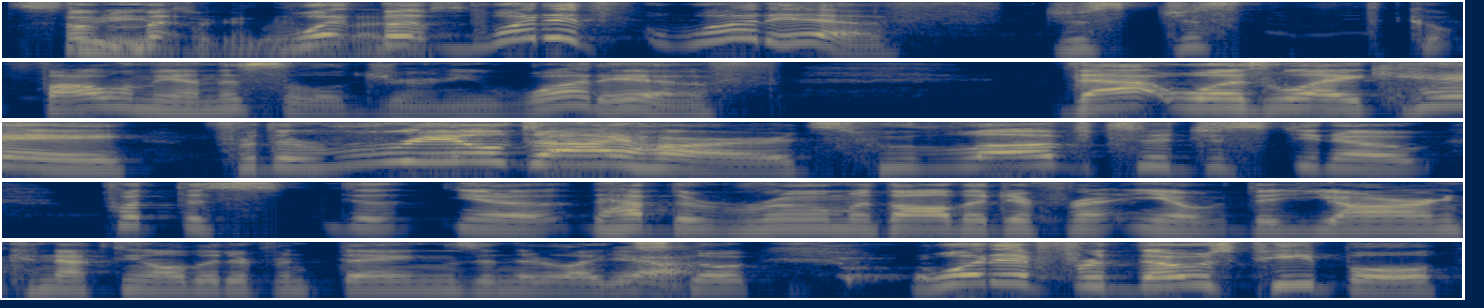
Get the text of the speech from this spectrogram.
studios but are going to. what? But what if? What if? Just just follow me on this little journey. What if that was like, hey, for the real diehards who love to just you know put this, the, you know, have the room with all the different, you know, the yarn connecting all the different things, and they're like, Yeah. so what if for those people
